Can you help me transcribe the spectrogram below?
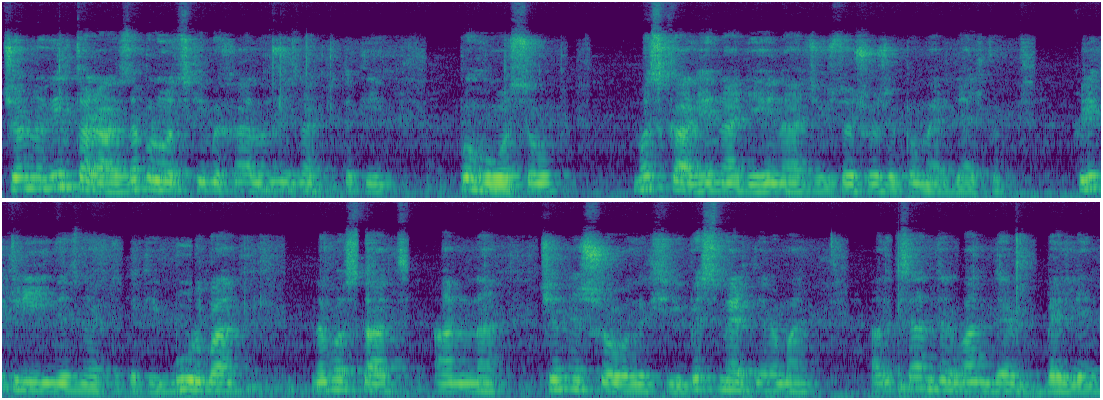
Чорновіл Тарас, Забродський Михайло, не знаю хто такий, Погосов, Москаль Геннадій Геннадійович, той, що вже помер дядько. Криклій, не знаю хто такий, Бурба, Новостат, Анна, Чернишов Олексій, Безсмертний Роман, Олександр Ван дер Беллін,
